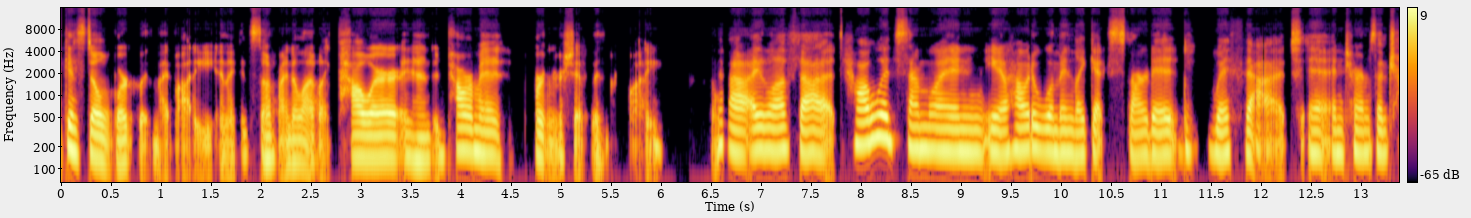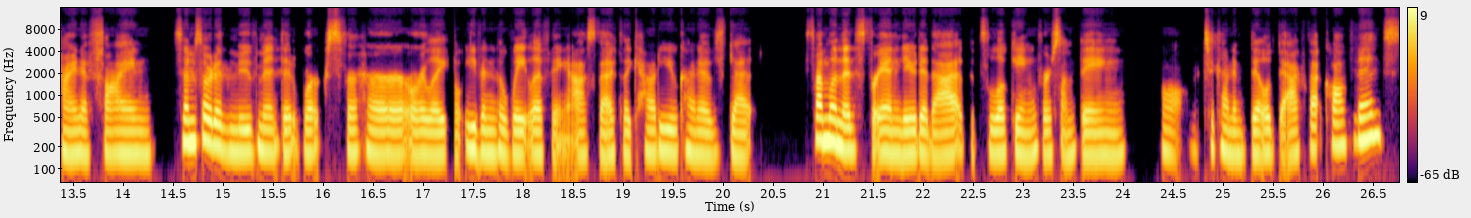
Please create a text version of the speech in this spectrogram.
can still work with my body and I can still find a lot of like power and empowerment partnership with my body. Yeah, I love that. How would someone, you know, how would a woman like get started with that in terms of trying to find some sort of movement that works for her or like even the weightlifting aspect? Like, how do you kind of get someone that's brand new to that, that's looking for something um, to kind of build back that confidence?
